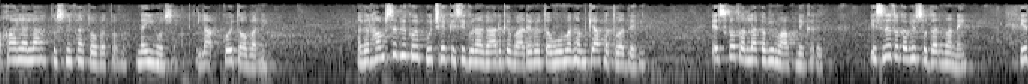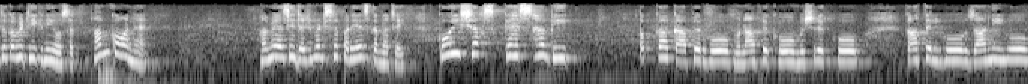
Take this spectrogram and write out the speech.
فقال اللہ تو اس نے کہا توبہ توبہ، نہیں ہو سکتی۔ لا، کوئی توبہ نہیں۔ اگر ہم سے بھی کوئی پوچھے کسی گناگار کے بارے میں تو عموماً ہم کیا فتوا دیں گے؟ اس کو تو اللہ کبھی معاف نہیں کرے گا۔ اس نے تو کبھی سدھرنا نہیں۔ یہ تو کبھی ٹھیک نہیں ہو سکتا۔ ہم کون ہیں؟ ہمیں ایسی ججمنٹ سے پرہیز کرنا چاہیے۔ کوئی شخص کیسا بھی پکا کافر ہو، منافق ہو مشرق ہو قاتل ہو، زانی ہو،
